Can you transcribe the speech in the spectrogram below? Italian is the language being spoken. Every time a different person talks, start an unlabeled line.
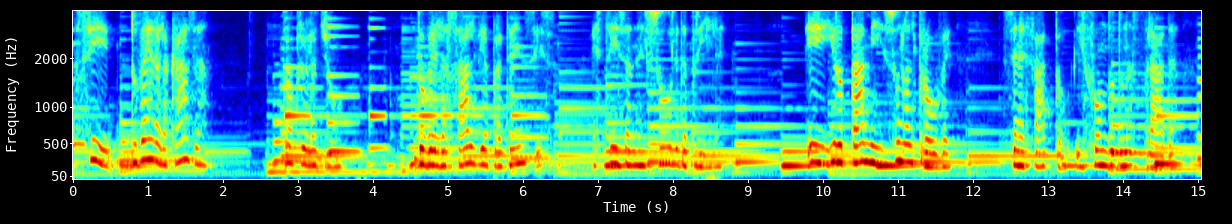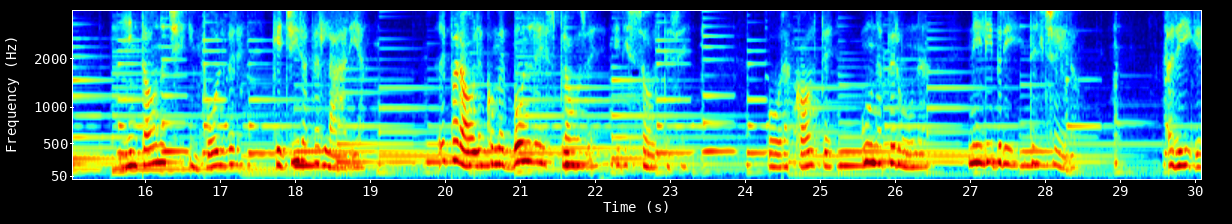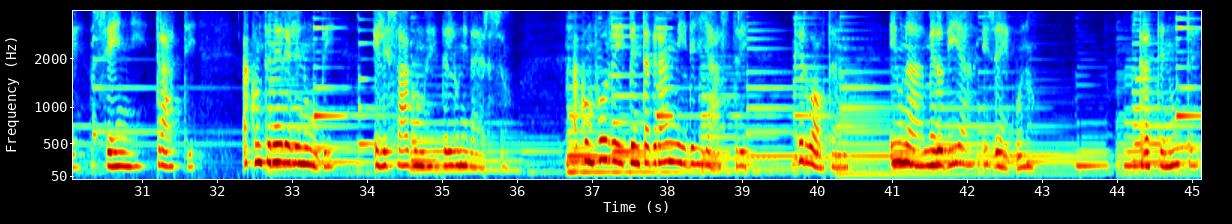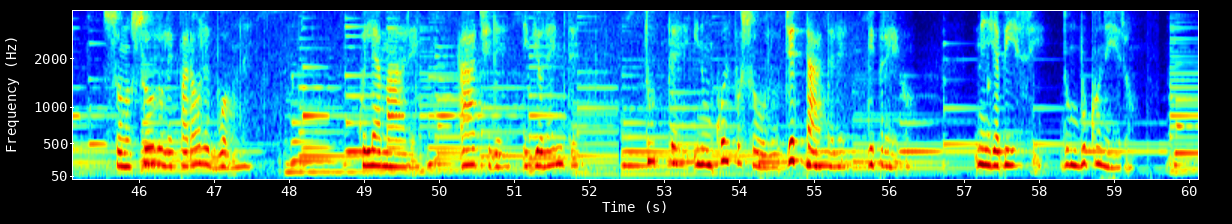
sì, dov'era la casa? Proprio laggiù, dove la salvia pratensis è stesa nel sole d'aprile. E i rottami sono altrove, se n'è fatto il fondo d'una strada, gli intonaci in polvere che gira per l'aria, le parole come bolle esplose e dissoltesi, o raccolte una per una nei libri del cielo righe, segni, tratti, a contenere le nubi e le sagome dell'universo, a comporre i pentagrammi degli astri che ruotano e una melodia eseguono. Trattenute sono solo le parole buone, quelle amare, acide e violente, tutte in un colpo solo, gettatele, vi prego, negli abissi d'un buco nero. thank you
